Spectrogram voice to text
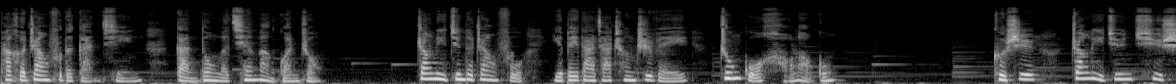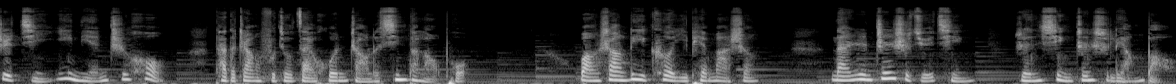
她和丈夫的感情感动了千万观众，张丽君的丈夫也被大家称之为“中国好老公”。可是张丽君去世仅一年之后，她的丈夫就再婚找了新的老婆，网上立刻一片骂声：“男人真是绝情，人性真是良宝。”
